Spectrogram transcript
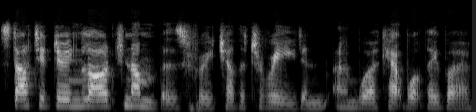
started doing large numbers for each other to read and, and work out what they were.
